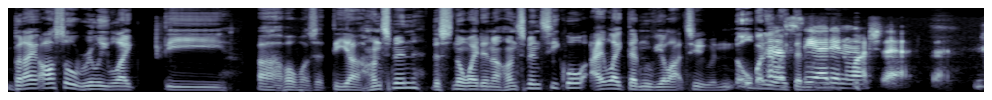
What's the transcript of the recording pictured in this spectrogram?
but I also really liked the uh what was it? The uh, Huntsman, the Snow White and a Huntsman sequel. I liked that movie a lot too, and nobody Uh, liked that see. I didn't watch that. But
